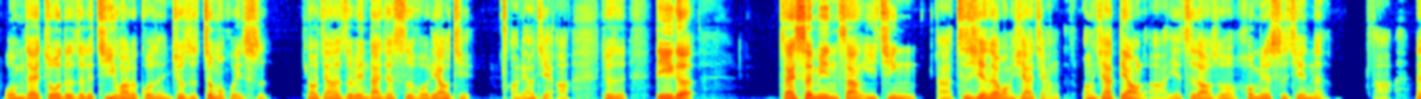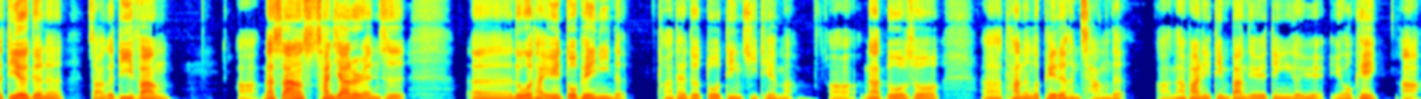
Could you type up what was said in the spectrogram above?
我们在做的这个计划的过程就是这么回事。那我讲到这边，大家是否了解啊？了解啊，就是第一个，在生命上已经啊直线在往下讲，往下掉了啊，也知道说后面的时间呢啊。那第二个呢，找个地方啊，那实际上参加的人是。呃，如果他愿意多陪你的啊，他就多订几天嘛啊。那如果说啊，他能够陪得很长的啊，哪怕你订半个月、订一个月也 OK 啊。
